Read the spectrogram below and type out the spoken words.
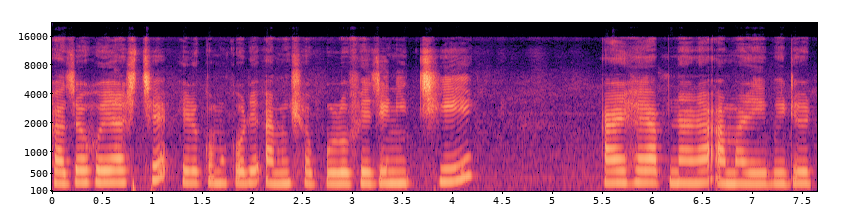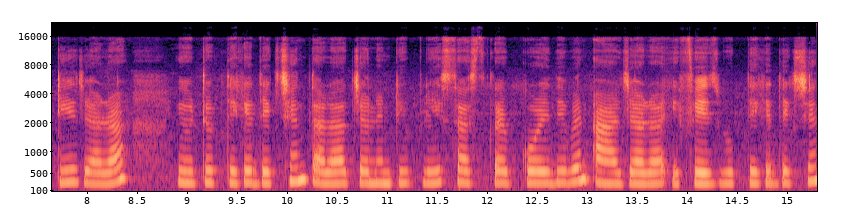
ভাজা হয়ে আসছে, এরকম করে আমি সবগুলো ভেজে নিচ্ছি। আর হ্যাঁ আপনারা আমার এই ভিডিওটি যারা ইউটিউব থেকে দেখছেন, তারা চ্যানেলটি প্লিজ সাবস্ক্রাইব করে দিবেন। আর যারা ফেসবুক থেকে দেখছেন,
